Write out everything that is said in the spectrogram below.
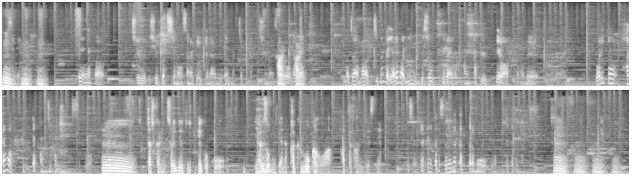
ううんんですよね。うんうん。で、なんか就、就活し直さなきゃいけないみたいになっちゃったかもしれないですけど、はいはいあじゃあまあ自分がやればいいんでしょうぐらいの感覚ではあったので、割と腹はくくった感じかもしれないです、そこは。うーん、確かにそれで結構こう、やるぞみたいな覚悟感はあった感じですね。そうですね逆に多分それなかったらもう終わってたと思うんです。うんうんうんうん。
